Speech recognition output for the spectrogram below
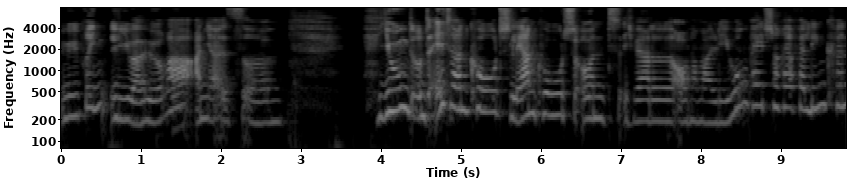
Im Übrigen, lieber Hörer, Anja ist äh, Jugend- und Elterncoach, Lerncoach und ich werde auch nochmal die Homepage nachher verlinken.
